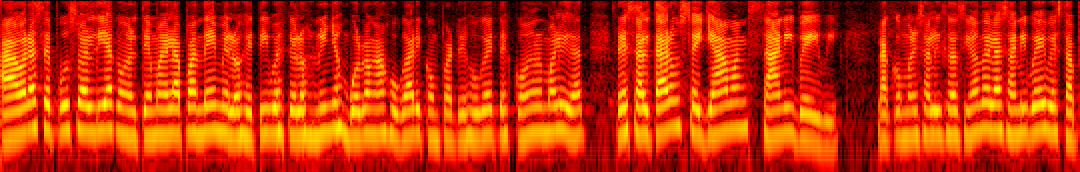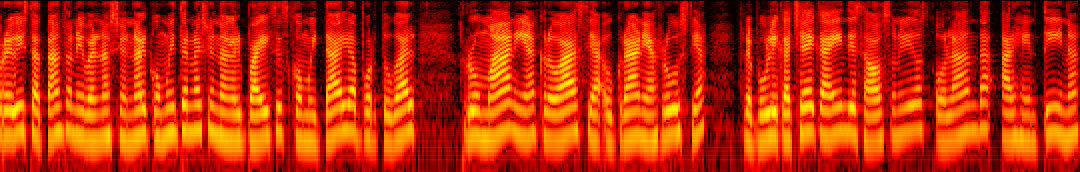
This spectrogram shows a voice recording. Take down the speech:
Ahora se puso al día con el tema de la pandemia. El objetivo es que los niños vuelvan a jugar y compartir juguetes con normalidad. Resaltaron, se llaman Sunny Baby. La comercialización de la Sunny Baby está prevista tanto a nivel nacional como internacional en países como Italia, Portugal, Rumania, Croacia, Ucrania, Rusia, República Checa, India, Estados Unidos, Holanda, Argentina,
